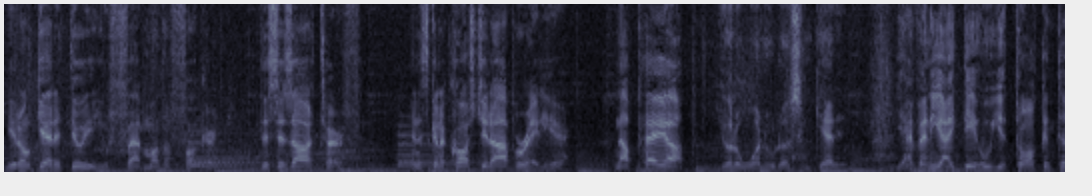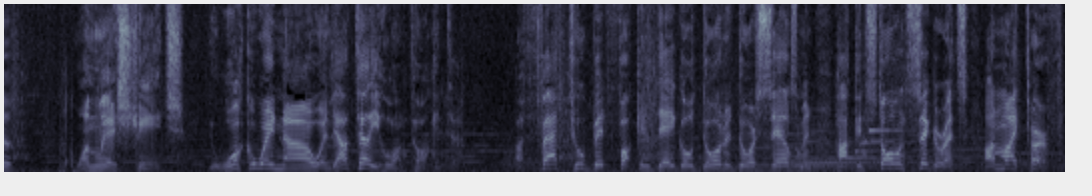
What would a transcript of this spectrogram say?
You don't get it, do you, you fat motherfucker? This is our turf, and it's gonna cost you to operate here. Now pay up. You're the one who doesn't get it. You have any idea who you're talking to? One last chance. You walk away now and... Yeah, I'll tell you who I'm talking to. A fat two-bit fucking Dago door-to-door salesman hocking stolen cigarettes on my turf.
